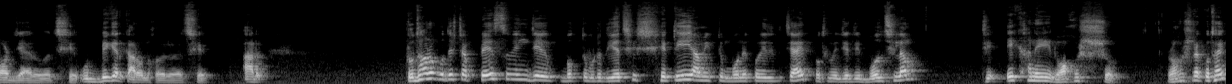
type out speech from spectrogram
পর্যায়ে রয়েছে, উদ্বেগের কারণ হয়ে রয়েছে। আর প্রধান উপদেষ্টা প্রেস উইং যে বক্তব্যটি দিয়েছে, সেটি আমি একটু মনে করিয়ে দিতে চাই। প্রথমে যেটি বলছিলাম, যে এখানে রহস্য। রহস্যটা কোথায়?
